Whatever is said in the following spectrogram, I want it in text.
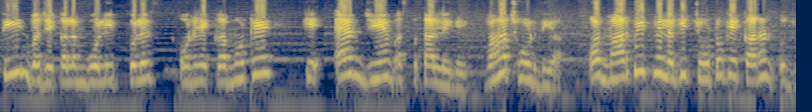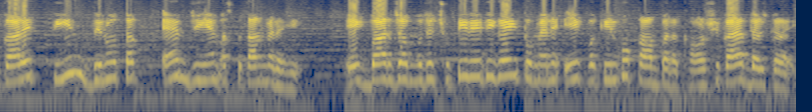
तीन बजे कलम्बोली पुलिस उन्हें कमोठे के एमजीएम अस्पताल ले गई, वहाँ छोड़ दिया और मारपीट में लगी चोटों के कारण उजगारे तीन दिनों तक एमजीएम अस्पताल में रहे। एक बार जब मुझे छुट्टी दे दी गई तो मैंने एक वकील को काम पर रखा और शिकायत दर्ज कराई।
